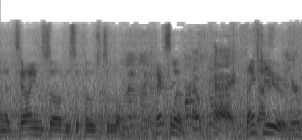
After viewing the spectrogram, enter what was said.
an Italian sub is supposed to look. Excellent. Okay. Thank you.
